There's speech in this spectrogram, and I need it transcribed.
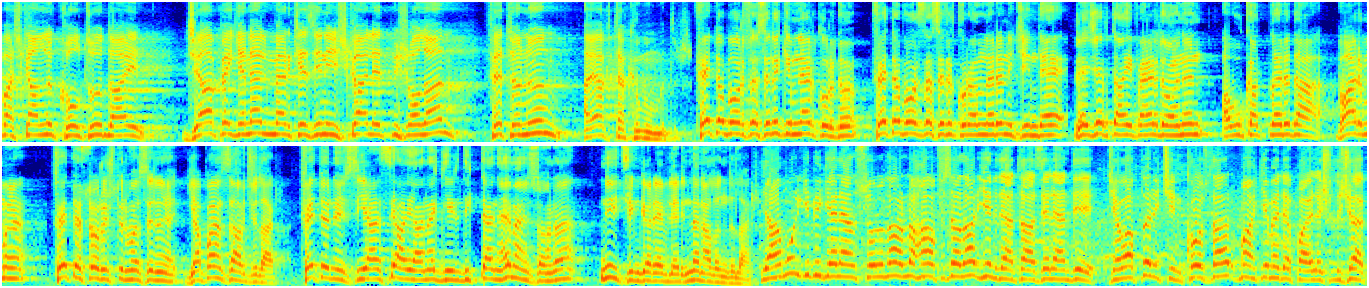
başkanlık koltuğu dahil CHP genel merkezini işgal etmiş olan FETÖ'nün ayak takımı mıdır? FETÖ borsasını kimler kurdu? FETÖ borsasını kuranların içinde Recep Tayyip Erdoğan'ın avukatları da var mı? FETÖ soruşturmasını yapan savcılar FETÖ'nün siyasi ayağına girdikten hemen sonra niçin görevlerinden alındılar? Yağmur gibi gelen sorularla hafızalar yeniden tazelendi. Cevaplar için kozlar mahkemede paylaşılacak.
